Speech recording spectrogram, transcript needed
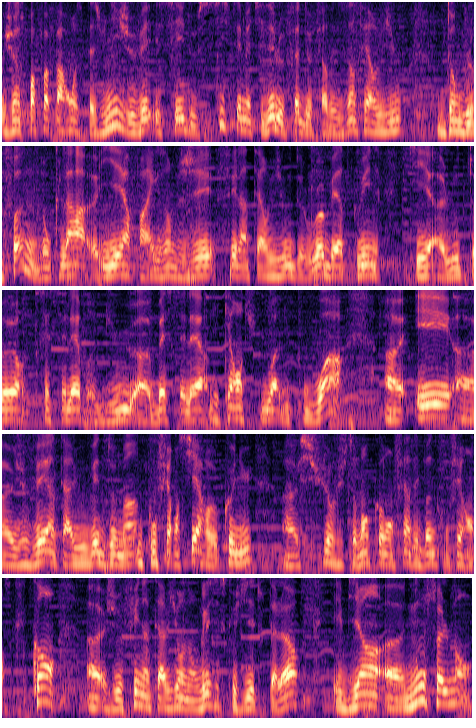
viens trois fois par an aux États-Unis, je vais essayer de systématiser le fait de faire des interviews d'anglophones. Donc là, euh, hier par exemple, j'ai fait l'interview de Robert Greene, qui est l'auteur très célèbre du best-seller Les 48 lois du pouvoir. et je vais interviewer demain une conférencière connue sur justement comment faire des bonnes conférences. Quand je fais une interview en anglais, c'est ce que je disais tout à l'heure, eh bien non seulement,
